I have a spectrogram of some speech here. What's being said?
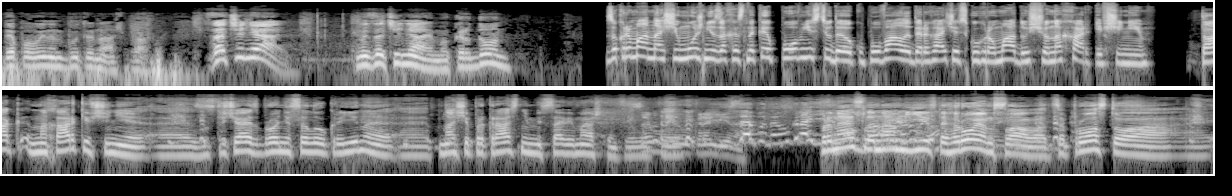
де повинен бути наш прапор. Зачиняй! Ми зачиняємо кордон. Зокрема, наші мужні захисники повністю деокупували Дергачівську громаду, що на Харківщині. Так, на Харківщині е, зустрічають Збройні Сили України е, наші прекрасні місцеві мешканці. От, е, Принесли нам їсти. Героям слава! Це просто е,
